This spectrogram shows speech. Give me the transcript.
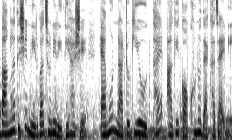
বাংলাদেশের নির্বাচনের ইতিহাসে এমন নাটকীয় অধ্যায় আগে কখনো দেখা যায়নি।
